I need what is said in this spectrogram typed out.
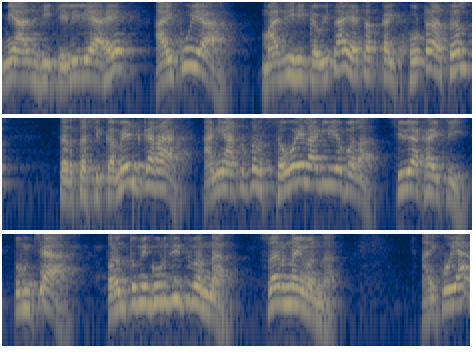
मी आज ही केलेली आहे. ऐकूया. माझी ही कविता याच्यात काही खोटं असेल तर तशी कमेंट करा. आणि आता तर सवय लागली आहे मला शिव्या खायची तुमच्या. परंतु मी गुरुजीच म्हणणार सर नाही म्हणणार. ऐकूया.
